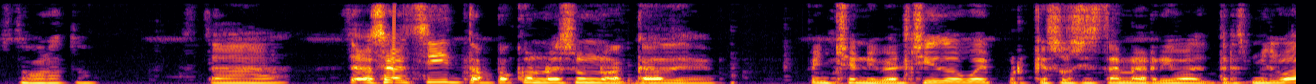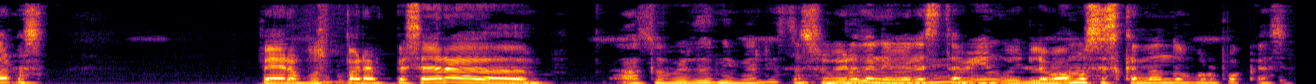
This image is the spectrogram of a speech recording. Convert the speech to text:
Está barato. Está. O sea, sí, tampoco no es uno acá de pinche nivel chido, güey, porque esos sí están arriba de 3000 baros. Pero pues para empezar a, a A subir de niveles. subir de nivel está bien, güey. Le vamos escalando por pocas.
